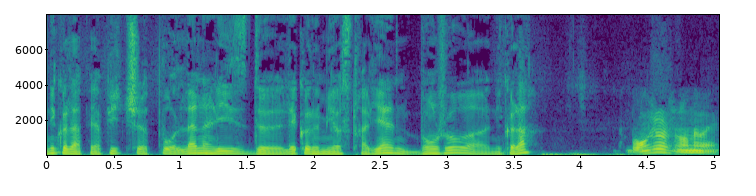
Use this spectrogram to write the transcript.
Nicolas Perpich pour l'analyse de l'économie australienne. Bonjour Nicolas. Bonjour Jean-Noël.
